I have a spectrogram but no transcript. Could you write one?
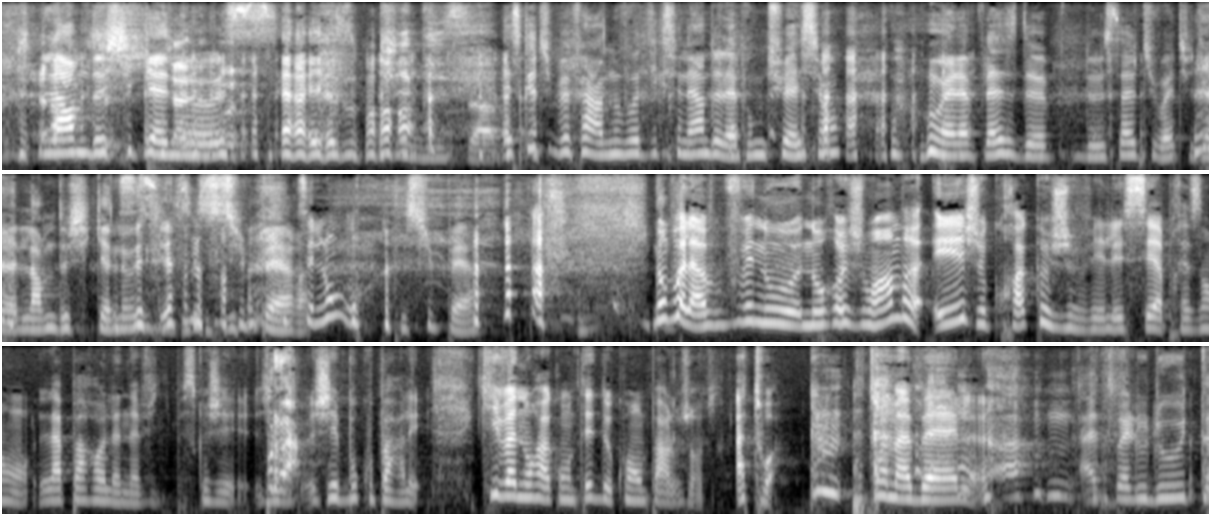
L'arme de chicanos, sérieusement. Est-ce que tu peux faire un nouveau dictionnaire de la ponctuation où à la place de, de ça, tu vois, tu dirais l'arme de chicanos. C'est super. c'est long C'est super. Donc voilà, vous pouvez nous, nous rejoindre et je crois que je vais laisser à présent la parole à Navid parce que j'ai beaucoup parlé. Qui va nous raconter de quoi on parle aujourd'hui? À toi. à toi ma belle. À toi, Louloute.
